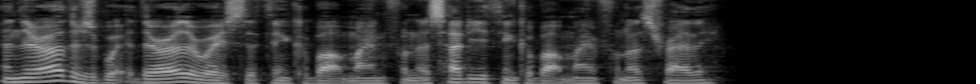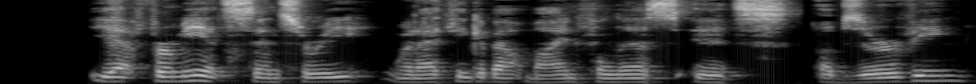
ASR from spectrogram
And there are others there are other ways to think about mindfulness. How do you think about mindfulness, Riley? Yeah, for me it's sensory. When I think about mindfulness, it's observing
